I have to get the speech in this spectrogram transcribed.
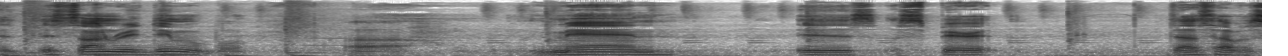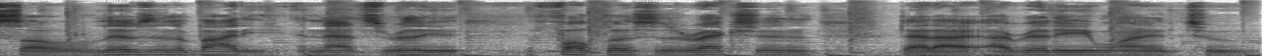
It, it's unredeemable. man is a spirit does have a soul, lives in the body, and that's really the focus, the direction that I, I really wanted to,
